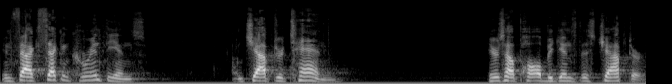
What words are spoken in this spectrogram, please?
In fact, 2 Corinthians in chapter 10. Here's how Paul begins this chapter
